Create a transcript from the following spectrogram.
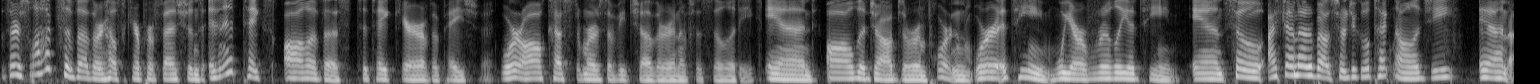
There's lots of other healthcare professions, and it takes all of us to take care of a patient. We're all customers of each other in a facility, and all the jobs are important. We're a team. We are really a team. And so I found out about surgical technology. And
